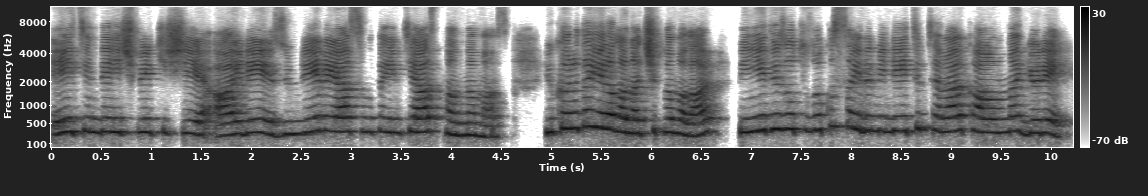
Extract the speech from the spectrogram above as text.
Eğitimde hiçbir kişiye, aileye, zümreye veya sınıfa imtiyaz tanınamaz. Yukarıda yer alan açıklamalar 1739 sayılı Milli Eğitim Temel Kanunu'na göre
